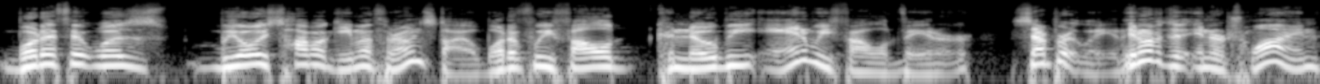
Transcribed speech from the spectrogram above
What if it was? We always talk about Game of Thrones style. What if we followed Kenobi and we followed Vader separately? They don't have to intertwine.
